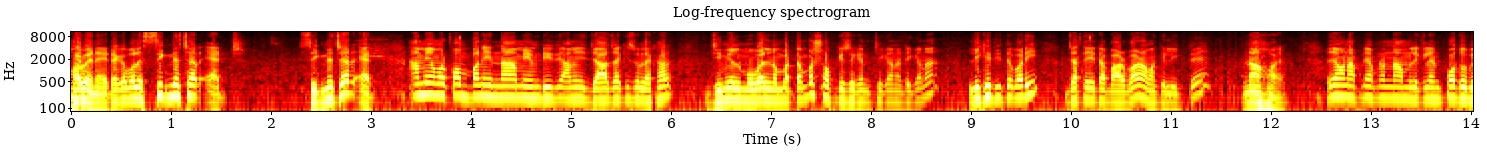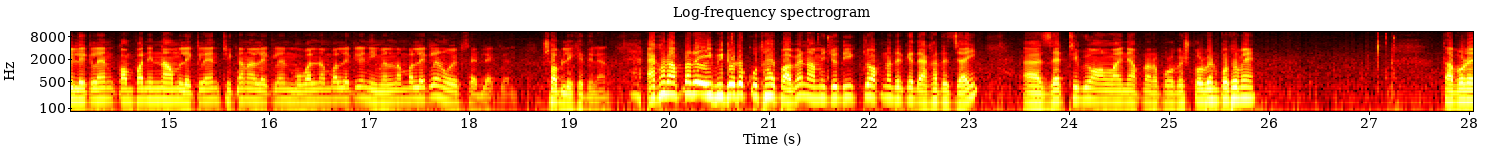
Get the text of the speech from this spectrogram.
হবে না। এটাকে বলে সিগনেচার অ্যাড সিগনেচার অ্যাড আমি আমার কোম্পানির নাম এমডি আমি যা যা কিছু লেখার জিমেল মোবাইল নাম্বার টাম্বার সব কিছু এখানে ঠিকানা ঠিকানা লিখে দিতে পারি, যাতে এটা বারবার আমাকে লিখতে না হয়। যেমন আপনি আপনার নাম লিখলেন, পদবি লিখলেন, কোম্পানির নাম লিখলেন, ঠিকানা লিখলেন, মোবাইল নাম্বার লিখলেন, ইমেল নাম্বার লিখলেন, ওয়েবসাইট লিখলেন, সব লিখে দিলেন। এখন আপনারা এই ভিডিওটা কোথায় পাবেন? আমি যদি একটু আপনাদেরকে দেখাতে চাই জেড টিভি অনলাইনে আপনারা প্রবেশ করবেন প্রথমে। তারপরে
